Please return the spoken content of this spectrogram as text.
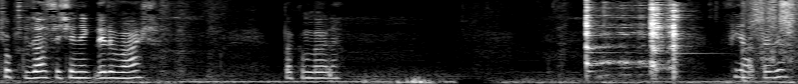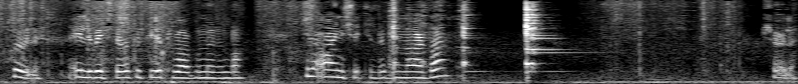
Çok güzel seçenekleri var. Bakın böyle. Fiyatları böyle. 55 lira bir fiyatı var bunların da. Yine aynı şekilde bunlar da. Şöyle.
